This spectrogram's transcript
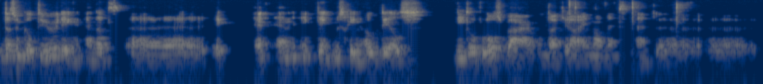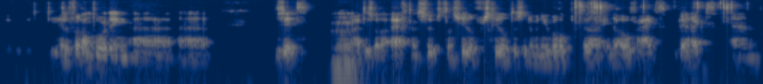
dat is een cultuurding. En, dat, ik, en, ik denk misschien ook deels niet oplosbaar, omdat je nou eenmaal met uh, die hele verantwoording uh, zit. Mm-hmm. Maar het is wel echt een substantieel verschil tussen de manier waarop het in de overheid werkt en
